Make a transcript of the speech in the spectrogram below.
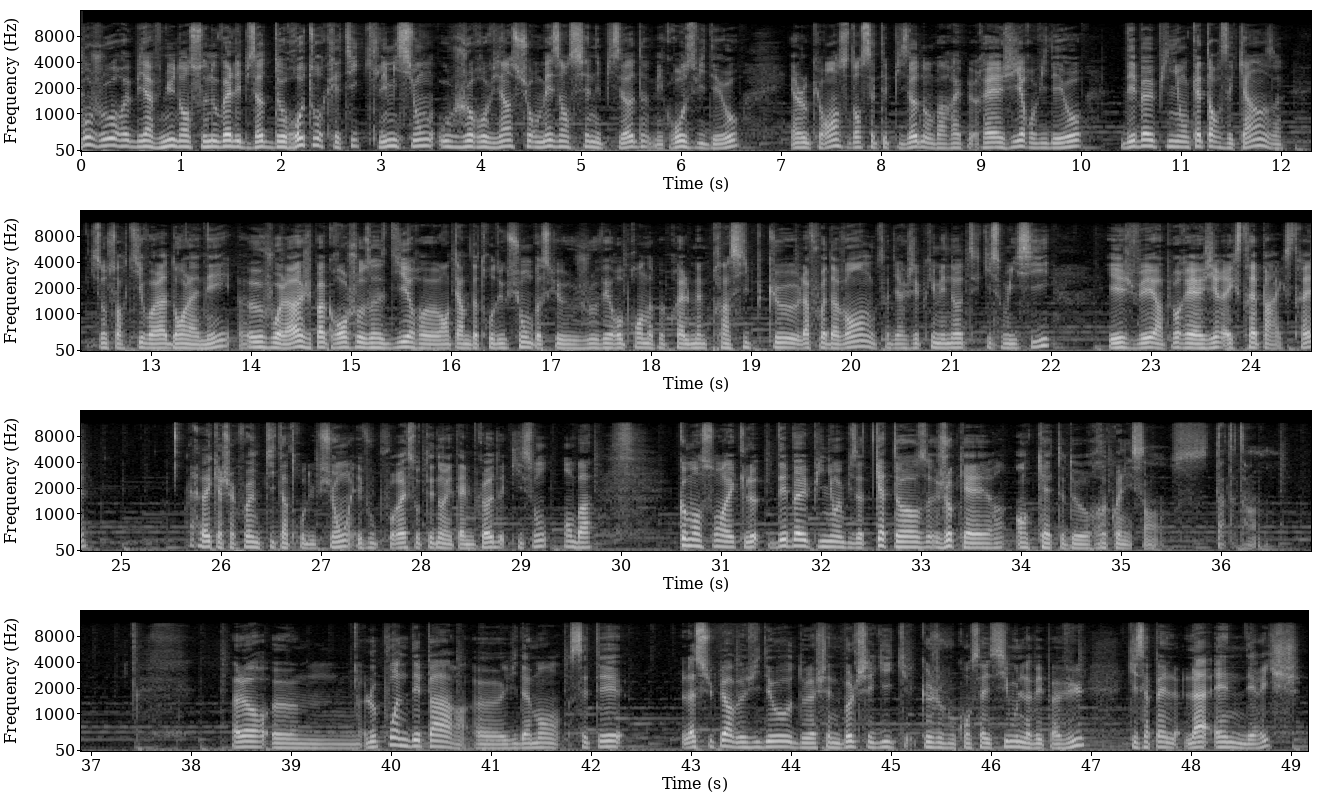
Bonjour et bienvenue dans ce nouvel épisode de Retour Critique, l'émission où je reviens sur mes anciens épisodes, mes grosses vidéos. Et en l'occurrence, dans cet épisode, on va ré réagir aux vidéos Débat Opinion 14 et 15, qui sont sortis voilà dans l'année. Euh, voilà, j'ai pas grand chose à dire euh, en termes d'introduction parce que je vais reprendre à peu près le même principe que la fois d'avant, c'est-à-dire que j'ai pris mes notes qui sont ici, et je vais un peu réagir extrait par extrait avec à chaque fois une petite introduction et vous pourrez sauter dans les timecodes qui sont en bas. Commençons avec le débat opinion épisode 14, Joker, enquête de reconnaissance. Alors, euh, le point de départ, euh, évidemment, c'était la superbe vidéo de la chaîne Bolche Geek que je vous conseille si vous ne l'avez pas vue, qui s'appelle La haine des riches.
